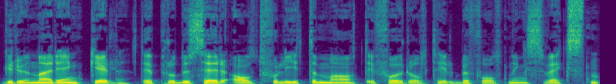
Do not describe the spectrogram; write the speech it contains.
Grunnen er enkel, det produserer altfor lite mat i forhold til befolkningsveksten.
